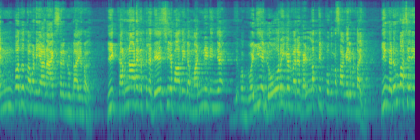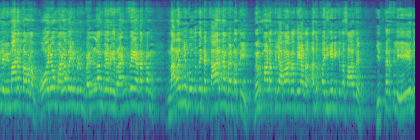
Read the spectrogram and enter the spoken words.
അൻപത് തവണയാണ് ആക്സിഡന്റ് ഉണ്ടായത്. ഈ കർണാടകത്തിലെ ദേശീയപാതയുടെ മണ്ണിടിഞ്ഞ് വലിയ ലോറികൾ വരെ വെള്ളത്തിൽ പോകുന്ന സാഹചര്യം ഉണ്ടായി. ഈ നെടുമ്പാശ്ശേരിയിലെ വിമാനത്താവളം ഓരോ മഴ വരുമ്പോഴും വെള്ളം കയറി റൺവേ അടക്കം നിറഞ്ഞു പോകുന്നതിന്റെ കാരണം കണ്ടെത്തി നിർമ്മാണത്തിലെ അപാകതയാണ് അത് പരിഹരിക്കുന്ന സാഹചര്യം. ഇത്തരത്തിൽ ഏത്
